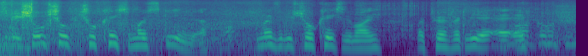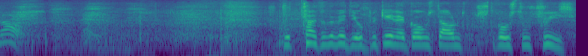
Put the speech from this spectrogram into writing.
Meant to be show, show, showcasing my skiing, yeah? It's meant to be showcasing my, my perfectly... Uh, uh, I'm going to now. the title of the video, beginner goes down, goes through trees.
